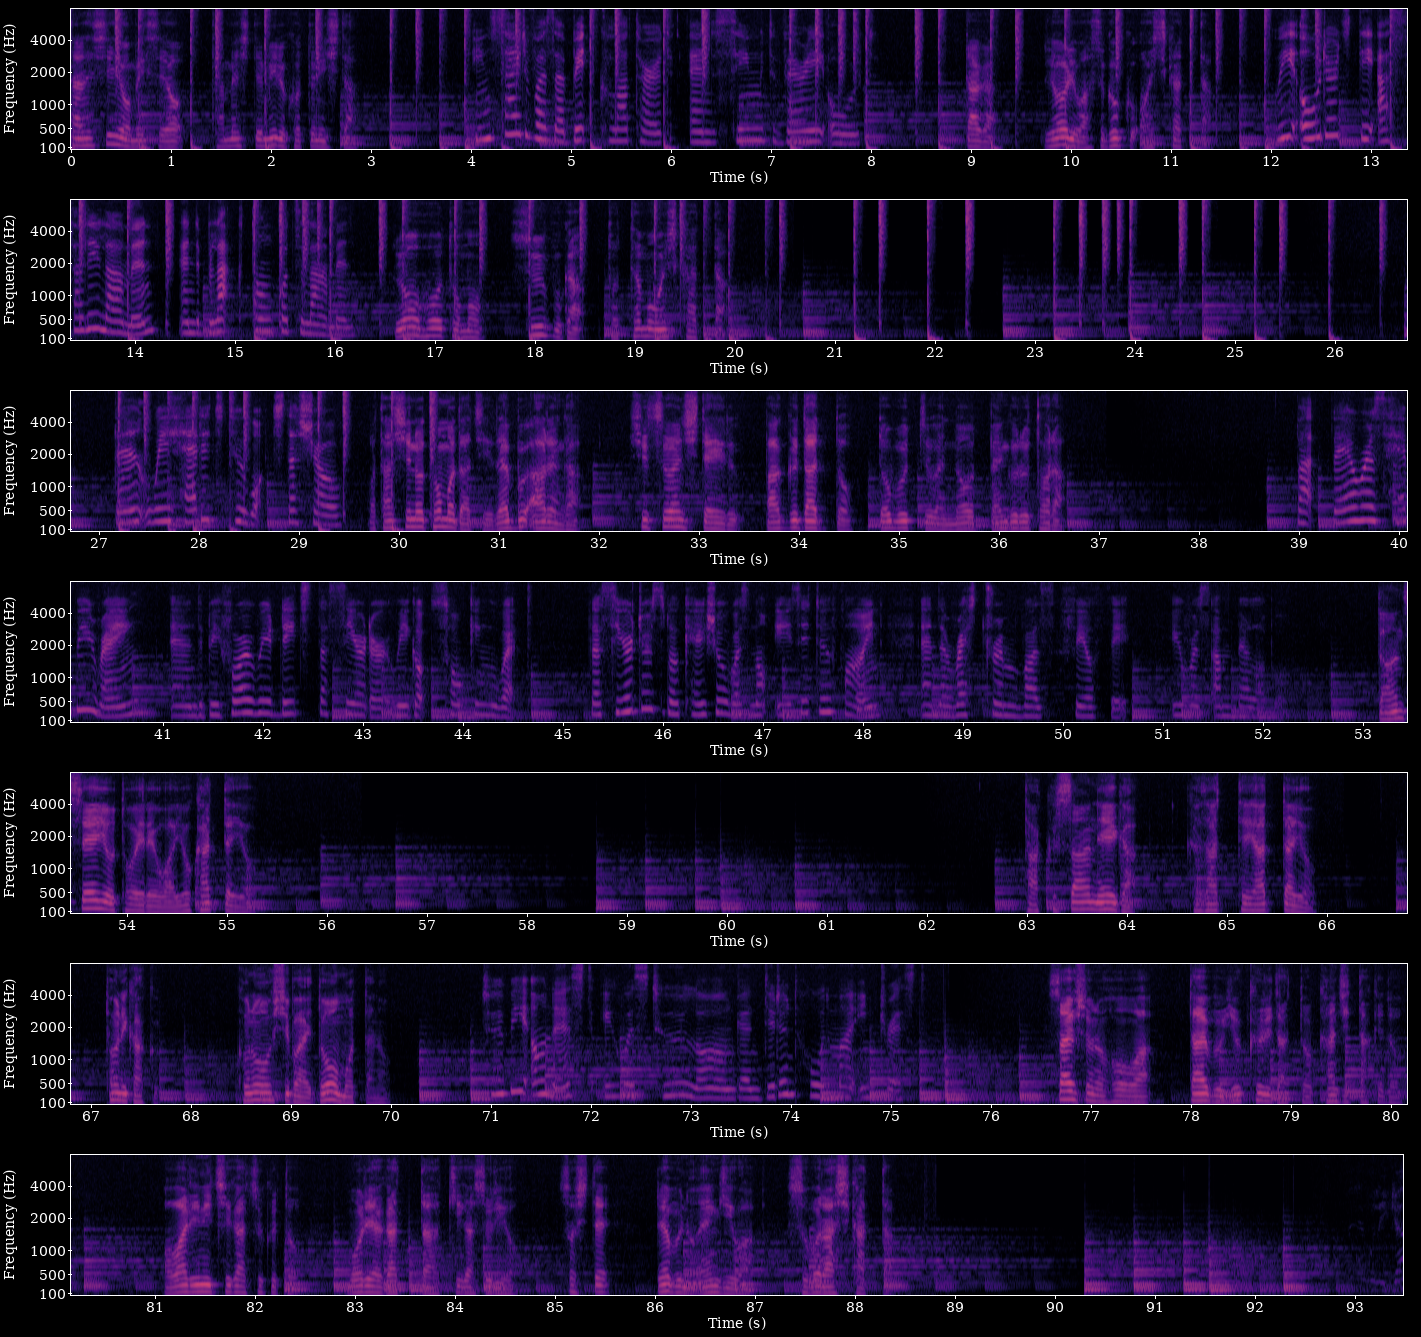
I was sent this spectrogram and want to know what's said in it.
新しいお店を試してみることにした。inside was a bit cluttered and seemed very old. だが、料理はすごく美味しかった。We ordered the asali ramen and black tonkotsu ramen. 両方ともスープがとっても美味しかった。we headed to watch the show. 私の友達レブ・アレンが出演しているバグダッド動物園のベングルトラ。 But there was heavy rain, and before we reached the theater, we got soaking wet. The theater's location was not easy to find, and the restroom was filthy. It was unbearable. 男性用トイレは良かったよ。 たくさん絵が飾ってあったよ。とにかく、このお芝居どう思ったの？To be honest, it was too long and didn't hold my interest. 最初の方はだいぶゆっくりだと感じたけど、終わりに気がつくと盛り上がった気がするよ。そして、レブの演技は素晴らしかった。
